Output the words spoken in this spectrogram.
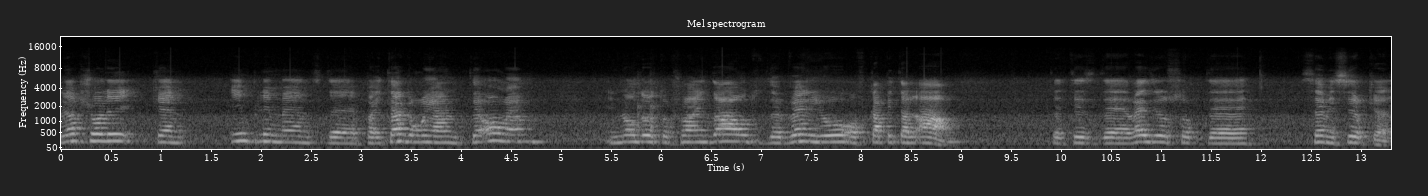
we actually can implement the Pythagorean theorem in order to find out the value of capital R. That is the radius of the semicircle.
